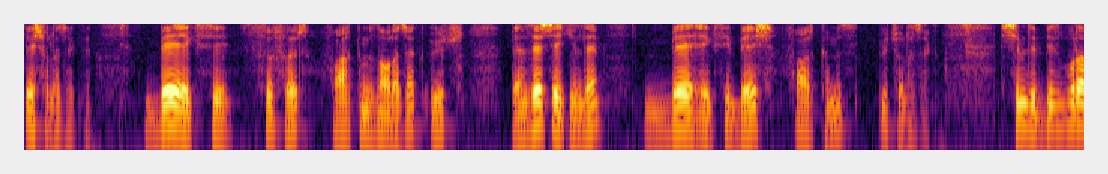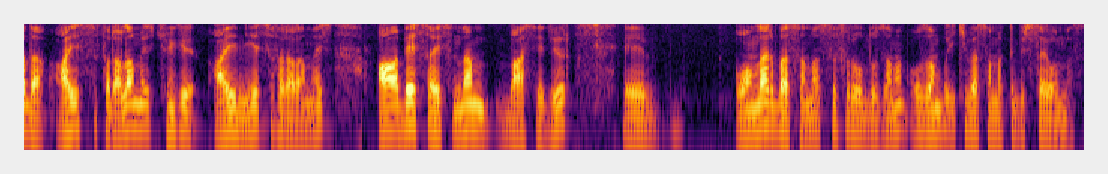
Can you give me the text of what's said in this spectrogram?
5 olacaktı. B eksi 0 farkımız ne olacak? 3. Benzer şekilde B eksi 5 farkımız 3 olacak. Şimdi biz burada A'yı 0 alamayız. Çünkü A'yı niye 0 alamayız? AB sayısından bahsediyor. Ee, onlar basamağı 0 olduğu zaman o zaman bu iki basamaklı bir sayı olmaz.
